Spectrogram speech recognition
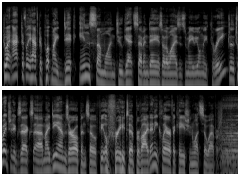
do I actively have to put my dick in someone to get seven days? Otherwise, it's maybe only three? To the Twitch execs, uh, my DMs are open, so feel free to provide any clarification whatsoever.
